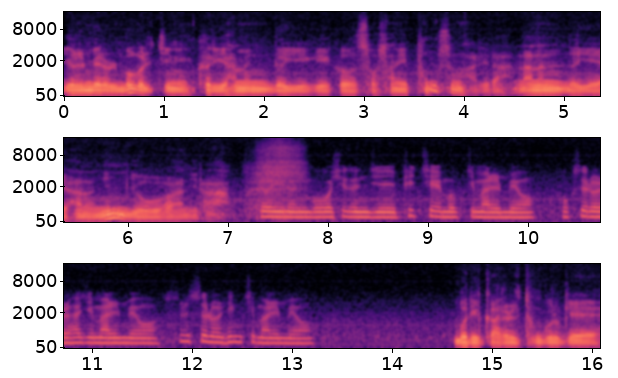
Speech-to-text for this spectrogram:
열매를 먹을지니 그리하면 너희에게 그 소산이 풍성하리라. 나는 너희의 하나님 여호와니라. 너희는 무엇이든지 피치에 먹지 말며 복수를 하지 말며 술수를 행치 말며 머리카락을 둥글게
